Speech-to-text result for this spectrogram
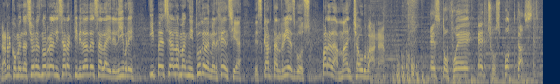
La recomendación es no realizar actividades al aire libre y pese a la magnitud de la emergencia, descartan riesgos para la mancha urbana. Esto fue Hechos Podcast.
